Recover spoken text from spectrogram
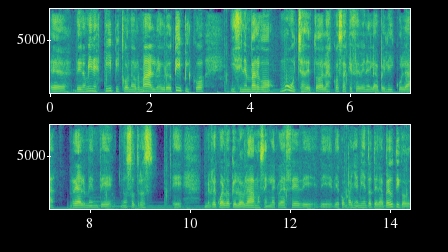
eh, denomines típico, normal, neurotípico, y sin embargo muchas de todas las cosas que se ven en la película realmente nosotros, eh, me recuerdo que lo hablábamos en la clase de, acompañamiento terapéutico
